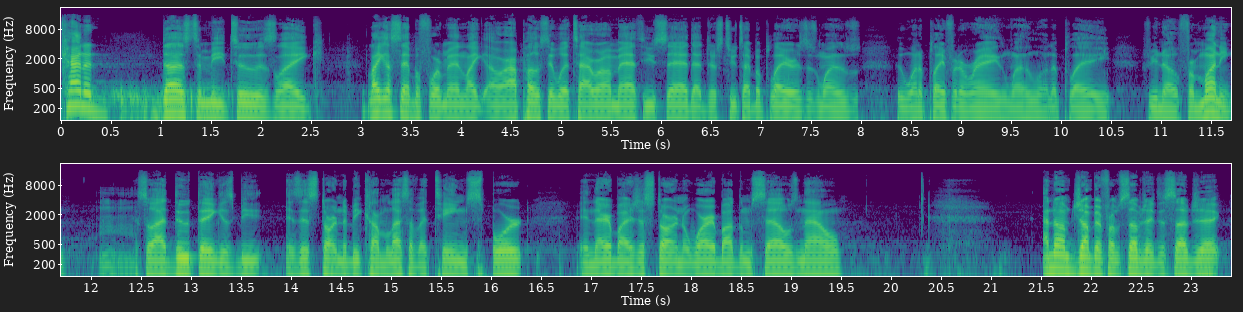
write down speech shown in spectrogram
kind of does to me too. Is like like I said before, man, like or I posted what Tyrann Mathieu said that there's two type of players. There's one who's, who want to play for the rings, one who want to play, you know, for money. So I do think is be is this starting to become less of a team sport, and everybody's just starting to worry about themselves now. I know I'm jumping from subject to subject,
